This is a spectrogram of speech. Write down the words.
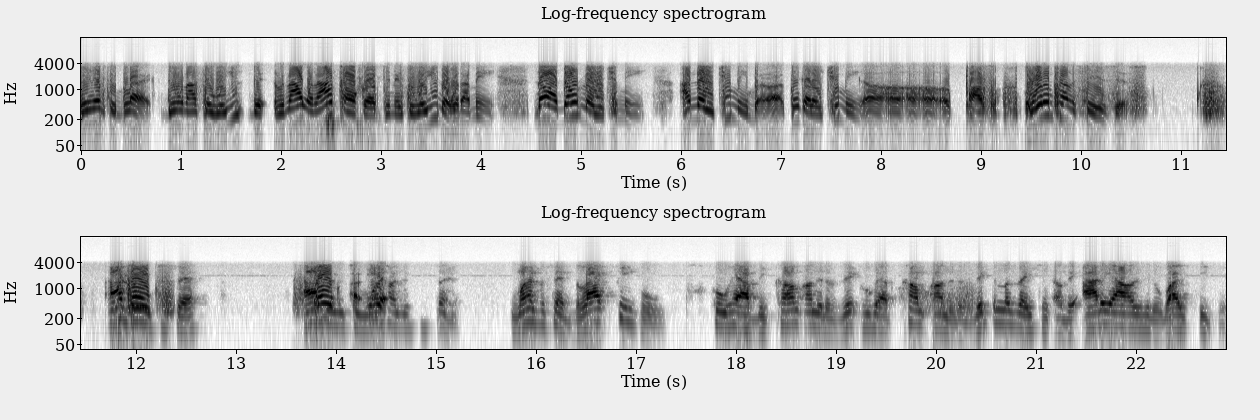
They never say black. Then when I say, well, you, when I when I talk up, then they say, well, you know what I mean. No, I don't know what you mean. I know what you mean, but I think I know what you mean, uh, uh, uh, uh, Apostle. But what I'm trying to say is this. I agree with you, Seth. I agree with you Uh, one yeah. hundred percent. One hundred percent. Black people who have become under the who have come under the victimization of the ideology of the white people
